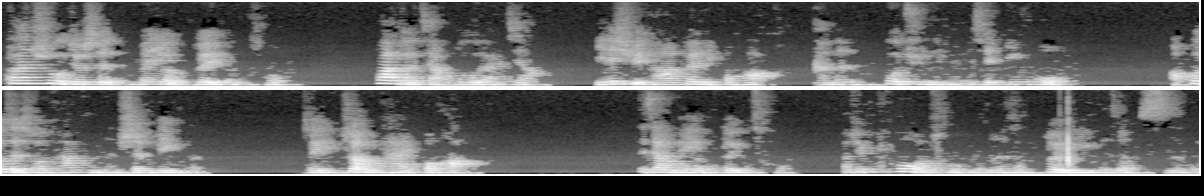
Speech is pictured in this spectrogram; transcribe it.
宽恕就是没有对跟错。换个角度来讲，也许他对你不好，可能过去你们有一些因果，啊，或者说他可能生病了，所以状态不好，这叫没有对错。要去破除有那种对立的这种思维。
